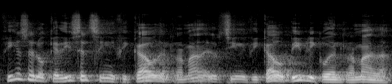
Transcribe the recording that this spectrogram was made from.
fíjese lo que dice el significado de enramada, el significado bíblico de enramada,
